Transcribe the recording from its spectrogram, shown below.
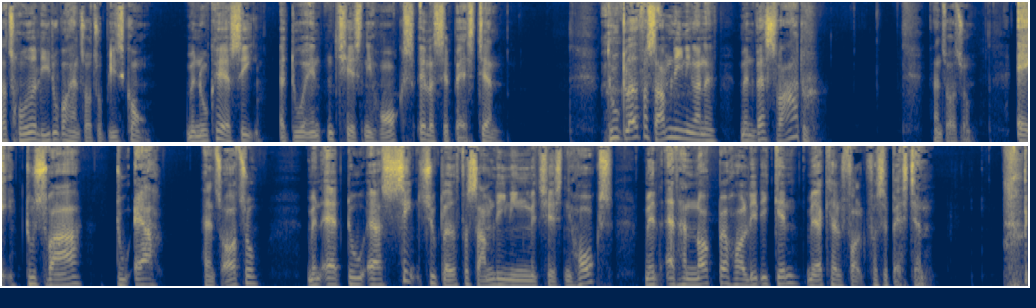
der troede jeg lige, du var Hans Otto Biskov, men nu kan jeg se, at du er enten Chesney Hawks eller Sebastian. Du er glad for sammenligningerne, men hvad svarer du? Hans Otto. A. Du svarer, du er Hans Otto, men at du er sindssygt glad for sammenligningen med Chesney Hawks, men at han nok bør holde lidt igen med at kalde folk for Sebastian. B.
